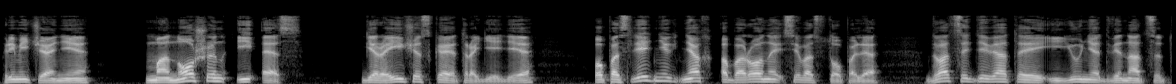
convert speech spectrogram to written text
Примечание. Маношин и С. Героическая трагедия. О последних днях обороны Севастополя – 29 июня 12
